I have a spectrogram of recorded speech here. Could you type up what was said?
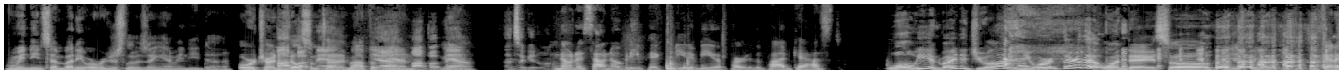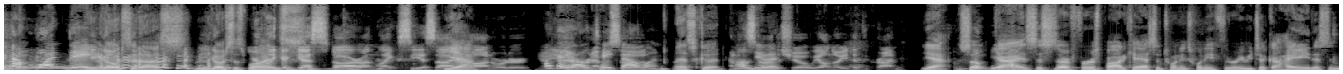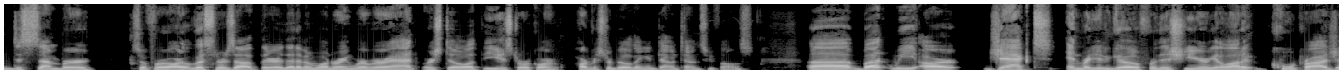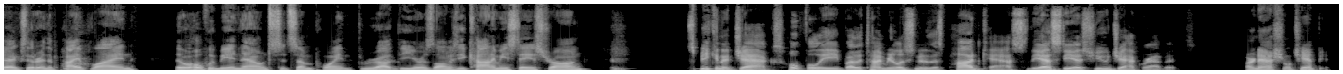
when we need somebody or we're just losing and we need to Or we're trying to fill some man. time. mop up Yeah, man. mop up man. Yeah. That's a good one. Notice how nobody picked me to be a part of the podcast. Well, we invited you on, and you weren't there that one day, so You, you, you, you kind of go, One day. you ghosted us. You ghosted us You're like a guest star on like CSI Yeah. Law and Order. You know, Okay, I'll for an take that one. That's good. Kind I'll of the do star of it. the show. We all know you did the crime. Yeah. So, Yeah. guys, this is our first podcast of 2023. We took a hiatus in December. So, for our listeners out there that have been wondering where we're at, we're still at the historical Harvester Building in downtown Sioux Falls. Uh, but we are jacked and ready to go for this year. We got a lot of cool projects that are in the pipeline that will hopefully be announced at some point throughout the year as long as the economy stays strong. speaking of jacks, hopefully by the time you're listening to this podcast, the SDSU Jackrabbits are national champions.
